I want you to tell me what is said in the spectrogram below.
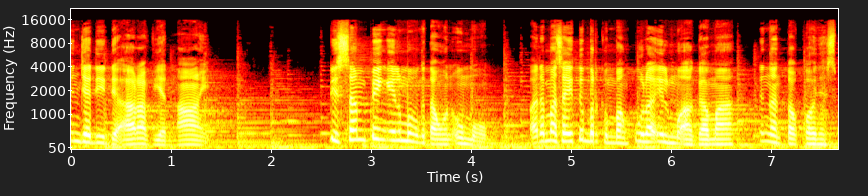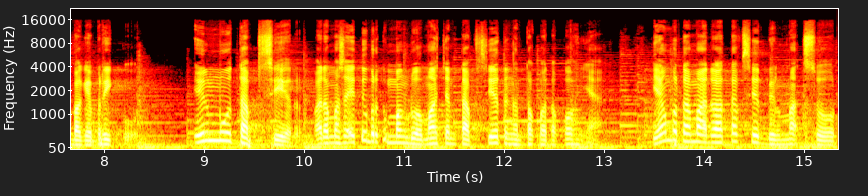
menjadi The Arabian Night. Di samping ilmu pengetahuan umum, pada masa itu berkembang pula ilmu agama dengan tokohnya sebagai berikut. Ilmu tafsir. Pada masa itu berkembang dua macam tafsir dengan tokoh-tokohnya. Yang pertama adalah tafsir bil maksur,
